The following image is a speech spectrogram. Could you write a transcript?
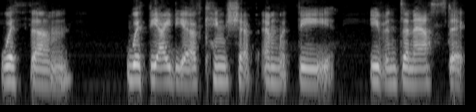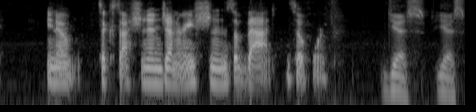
with them um, with the idea of kingship and with the even dynastic you know succession and generations of that and so forth Yes, yes.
